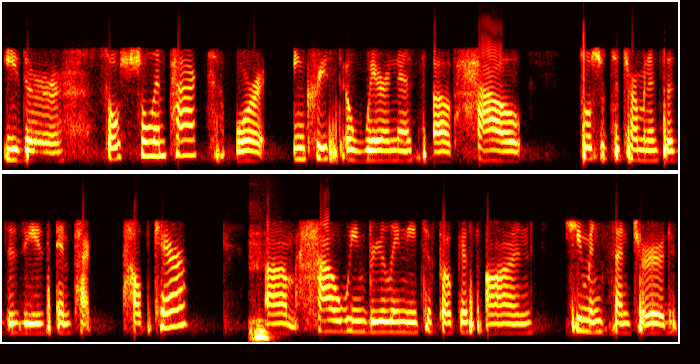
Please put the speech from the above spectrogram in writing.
either social impact or increased awareness of how social determinants of disease impact healthcare. Um, how we really need to focus on human centered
